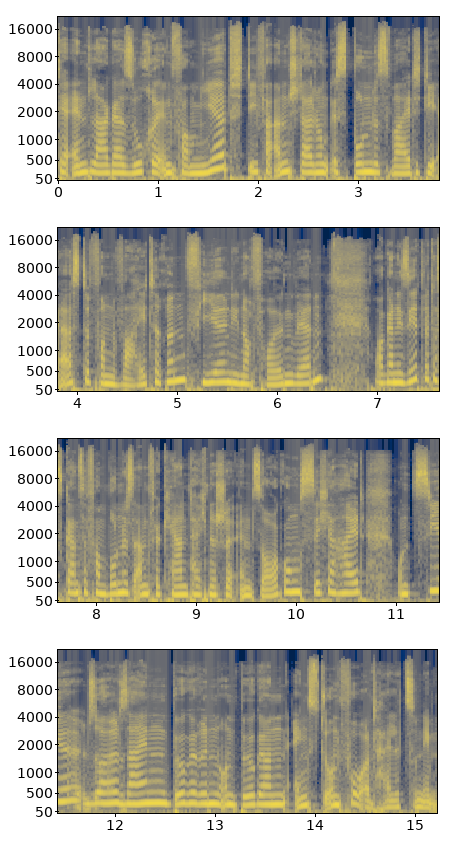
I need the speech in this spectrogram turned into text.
der Endlagersuche informiert. Die Veranstaltung ist bundesweit die erste von weiteren, vielen, die noch folgen werden. Organisiert wird das Ganze vom Bundesamt für kerntechnische Entsorgungssicherheit und Ziel soll sein, Bürger Bürgerinnen und Bürgern Ängste und Vorurteile zu nehmen.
